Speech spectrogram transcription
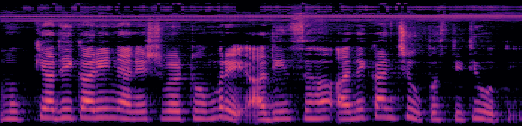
मुख्याधिकारी ज्ञानेश्वर ठोंबरे आदींसह अनेकांची उपस्थिती होती.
